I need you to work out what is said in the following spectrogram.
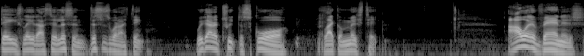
days later, I said, "Listen, this is what I think. We got to treat the score like a mixtape. Our advantage,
